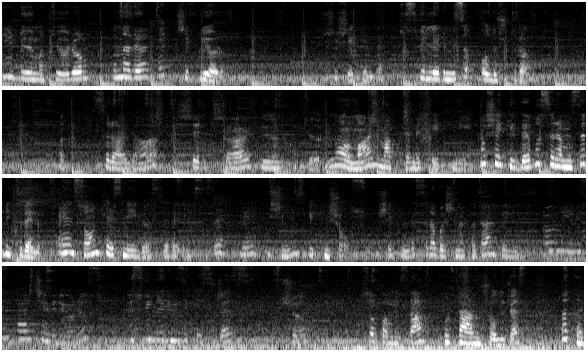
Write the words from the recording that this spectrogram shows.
bir düğüm atıyorum. Bunları hep çiftliyorum. Şu şekilde. Püsküllerimizi oluşturalım. Bakın sırayla ikişer ikişer düğüm atıyorum. Normal makreme tekniği. Bu şekilde bu sıramızı bitirelim. En son kesmeyi gösterelim size ve işimiz bitmiş olsun. Bu şekilde sıra başına kadar gelelim. Örneğimizi ters çeviriyoruz. Püsküllerimizi keseceğiz. Şu sopamızdan kurtarmış olacağız. Bakın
